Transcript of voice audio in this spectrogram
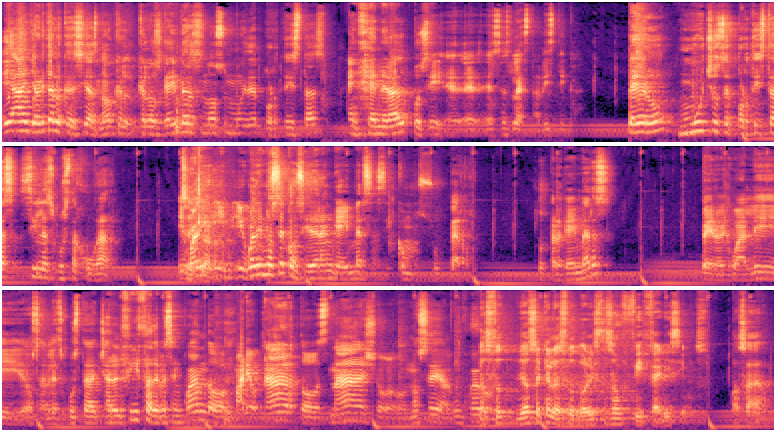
Y, ah, y ahorita lo que decías, ¿no? Que, que, los gamers no son muy deportistas. En general, pues sí, e, e, esa es la estadística. Pero muchos deportistas sí les gusta jugar. Igual, y, igual y no se consideran gamers así como súper, super gamers. Pero igual y, o sea, les gusta echar el FIFA de vez en cuando, Mario Kart o Smash o no sé, algún juego. yo sé que los futbolistas son fiferísimos. O sea,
